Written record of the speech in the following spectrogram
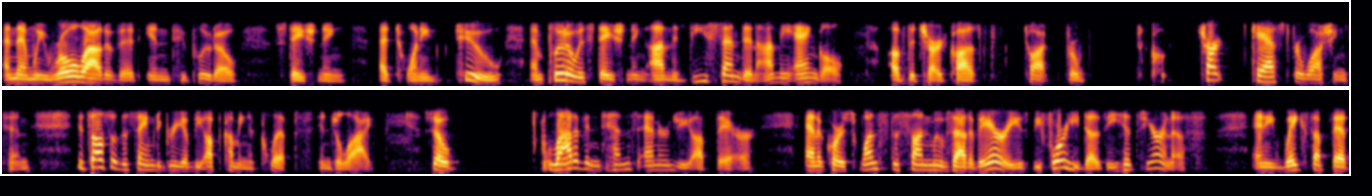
and then we roll out of it into Pluto stationing at 22, and Pluto is stationing on the descendant, on the angle of the chart cost, taught for chart cast for Washington. It's also the same degree of the upcoming eclipse in July. So a lot of intense energy up there. And of course, once the sun moves out of Aries, before he does, he hits Uranus and he wakes up that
